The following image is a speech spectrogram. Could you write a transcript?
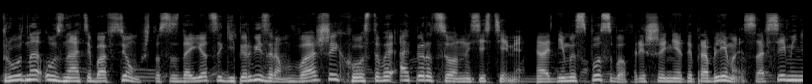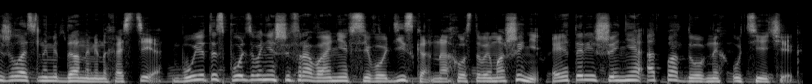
Трудно узнать обо всем, что создается гипервизором в вашей хостовой операционной системе. Одним из способов решения этой проблемы со всеми нежелательными данными на хосте будет использование шифрования всего диска на хостовой машине. Это решение от подобных утечек.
